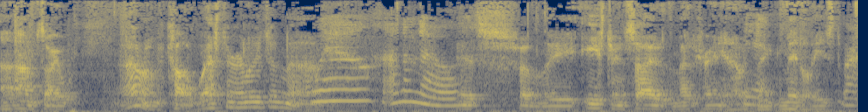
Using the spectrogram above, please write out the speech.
Uh, I'm sorry, I don't know if you call it Western religion. Uh, Well, I don't know. it's from the eastern side of the Mediterranean, I would Yes. think, Middle East. Right.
